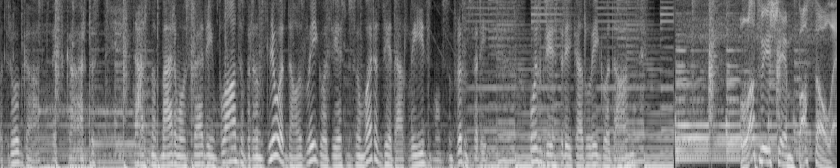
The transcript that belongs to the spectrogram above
otro gadu pēc kārtas. Tās ir apmēram mūsu rādījuma plāns, un, protams, ļoti daudz līgo dziesmas, un varat dziedāt līdzi mums, un, protams, arī uzgriezt arī kādu līgo dānci. Latviešiem pasaulē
